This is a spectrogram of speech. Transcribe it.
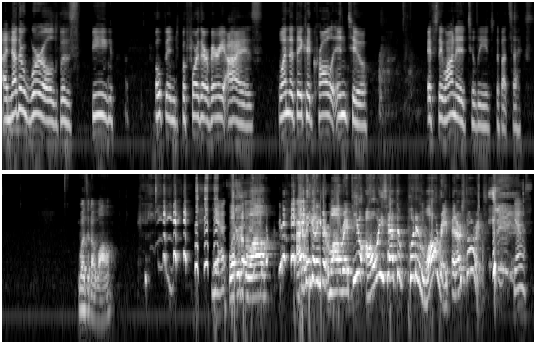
Another world was being opened before their very eyes, one that they could crawl into if they wanted to leave the butt sex. Was it a wall? Yes. Was it a wall? Are they going to get wall raped? You always have to put in wall rape in our stories. yes.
